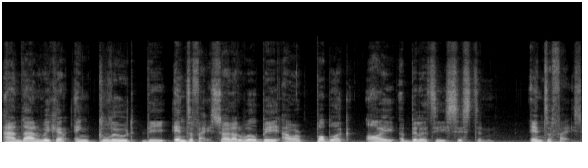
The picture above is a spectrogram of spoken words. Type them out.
and then we can include the interface. So that will be our public I ability system interface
